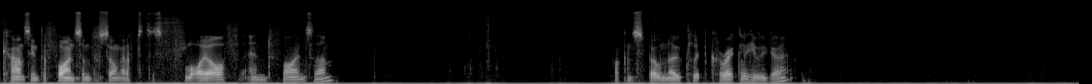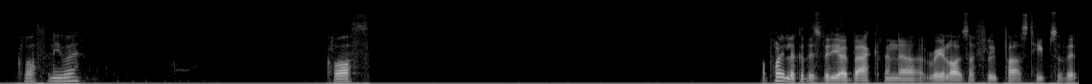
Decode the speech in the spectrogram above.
can't seem to find some, so I'm going to have to just fly off and find some. If I can spell no clip correctly, here we go. Cloth anywhere? Cloth. I'll probably look at this video back then uh, realise I flew past heaps of it.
